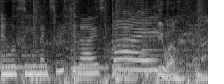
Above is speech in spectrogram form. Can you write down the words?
and we'll see you next week, you guys. Bye. Be well.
